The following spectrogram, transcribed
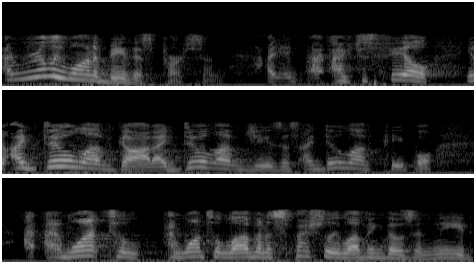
I really want to be this person. I, I, I just feel, you know, I do love God. I do love Jesus. I do love people. I, I, want to, I want to love, and especially loving those in need.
